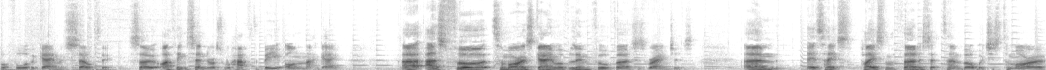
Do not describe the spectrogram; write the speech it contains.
before the game of Celtic. So I think Senderos will have to be on that game. Uh, as for tomorrow's game of Linfield versus Rangers, um, it takes place on the 3rd of September, which is tomorrow,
